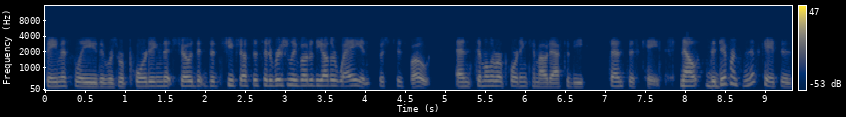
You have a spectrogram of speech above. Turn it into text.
famously there was reporting that showed that the Chief Justice had originally voted the other way and switched his vote. And similar reporting came out after the census case. Now, the difference in this case is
